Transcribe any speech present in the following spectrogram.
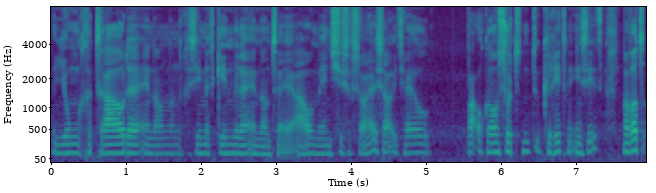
een jong getrouwde en dan een gezin met kinderen en dan twee oude mensjes of zo. Hè. Zoiets heel, waar ook wel een soort ritme in zit. Maar wat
